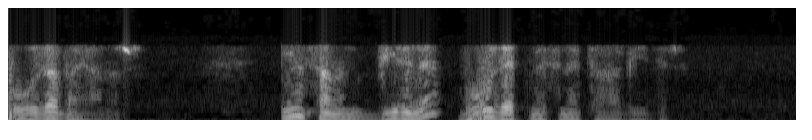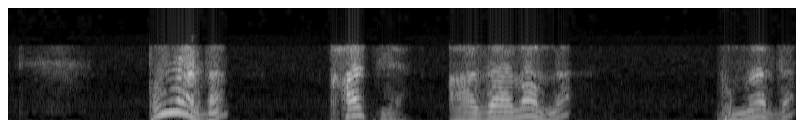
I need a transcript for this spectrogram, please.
buğza dayanır. İnsanın birine buğz etmesine tabidir. Bunlardan kalple, azalarla bunlar da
